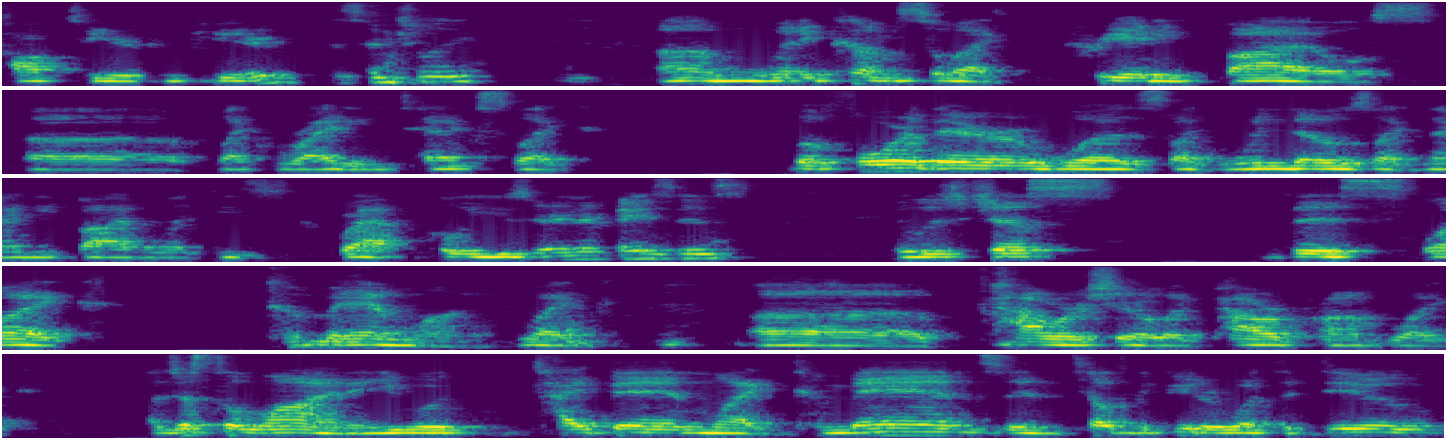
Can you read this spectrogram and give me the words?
talk to your computer essentially. Um, when it comes to like creating files, uh, like writing text, like before there was like Windows like 95 and like these graphical user interfaces, it was just this like command line, like uh, PowerShell, like Power Prompt, like uh, just a line, and you would type in like commands and tell the computer what to do,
